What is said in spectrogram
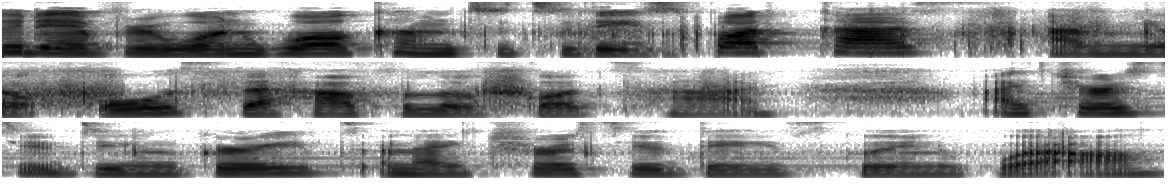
Good everyone, welcome to today's podcast. I'm your host, the Apple of God's High. I trust you're doing great and I trust your day is going well.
